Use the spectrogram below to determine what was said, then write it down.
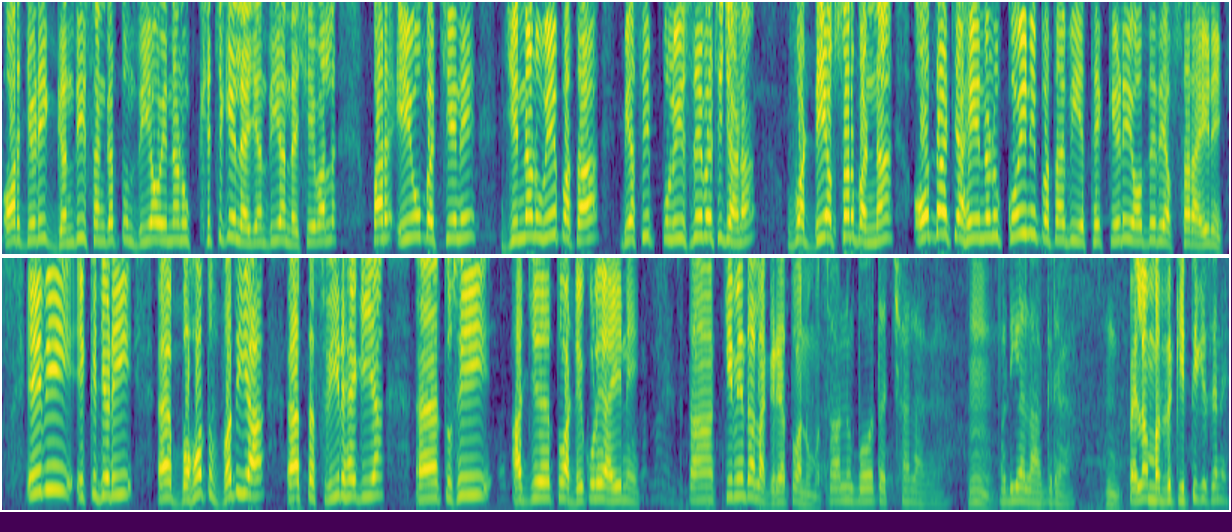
ਔਰ ਜਿਹੜੀ ਗੰਦੀ ਸੰਗਤ ਹੁੰਦੀ ਆ ਉਹ ਇਹਨਾਂ ਨੂੰ ਖਿੱਚ ਕੇ ਲੈ ਜਾਂਦੀ ਆ ਨਸ਼ੇ ਵੱਲ। ਪਰ ਇਹ ਉਹ ਬੱਚੇ ਨੇ ਜਿਨ੍ਹਾਂ ਨੂੰ ਇਹ ਪਤਾ ਵੀ ਅਸੀਂ ਪੁਲਿਸ ਦੇ ਵਿੱਚ ਜਾਣਾ ਵੱਡੇ ਅਫਸਰ ਬਣਨਾ ਉਹਦਾ ਚਾਹੇ ਇਹਨਾਂ ਨੂੰ ਕੋਈ ਨਹੀਂ ਪਤਾ ਵੀ ਇੱਥੇ ਕਿਹੜੇ ਅਹੁਦੇ ਦੇ ਅਫਸਰ ਆਏ ਨੇ। ਇਹ ਵੀ ਇੱਕ ਜਿਹੜੀ ਬਹੁਤ ਵਧੀਆ ਤਸਵੀਰ ਹੈਗੀ ਆ। ਤੁਸੀਂ ਅੱਜ ਤੁਹਾਡੇ ਕੋਲੇ ਆਏ ਨੇ ਤਾਂ ਕਿਵੇਂ ਦਾ ਲੱਗ ਰਿਹਾ ਤੁਹਾਨੂੰ ਮਤਲਬ? ਸਾਨੂੰ ਬਹੁਤ ਅੱਛਾ ਲੱਗ ਰਿਹਾ। ਹੂੰ। ਵਧੀਆ ਲੱਗ ਰਿਹਾ। ਹੂੰ, ਪਹਿਲਾਂ ਮਦਦ ਕੀਤੀ ਕਿਸੇ ਨੇ?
